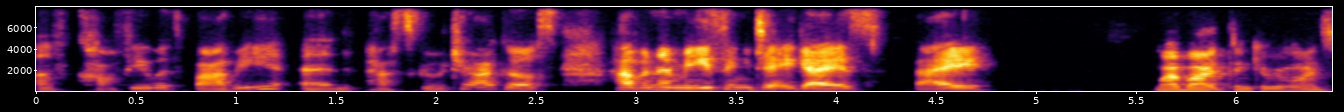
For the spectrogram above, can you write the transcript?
of Coffee with Bobbi and Pascu Dragos. Have an amazing day, guys. Bye. Bye bye. Thank you very much.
